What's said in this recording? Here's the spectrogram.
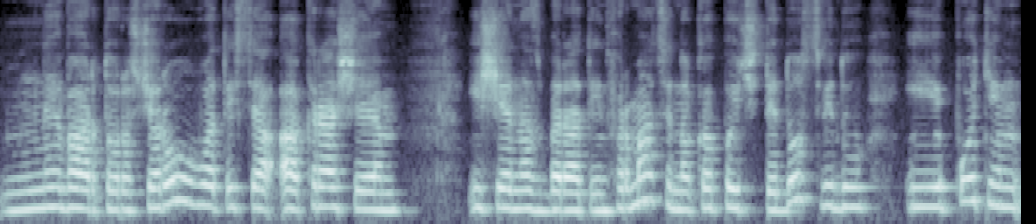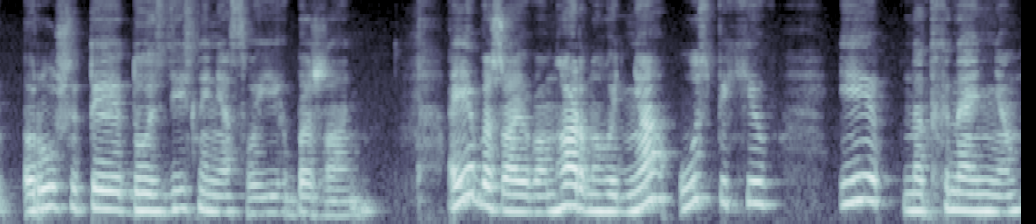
не варто розчаровуватися, а краще іще назбирати інформацію, накопичити досвіду і потім рушити до здійснення своїх бажань. А я бажаю вам гарного дня, успіхів і натхнення.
